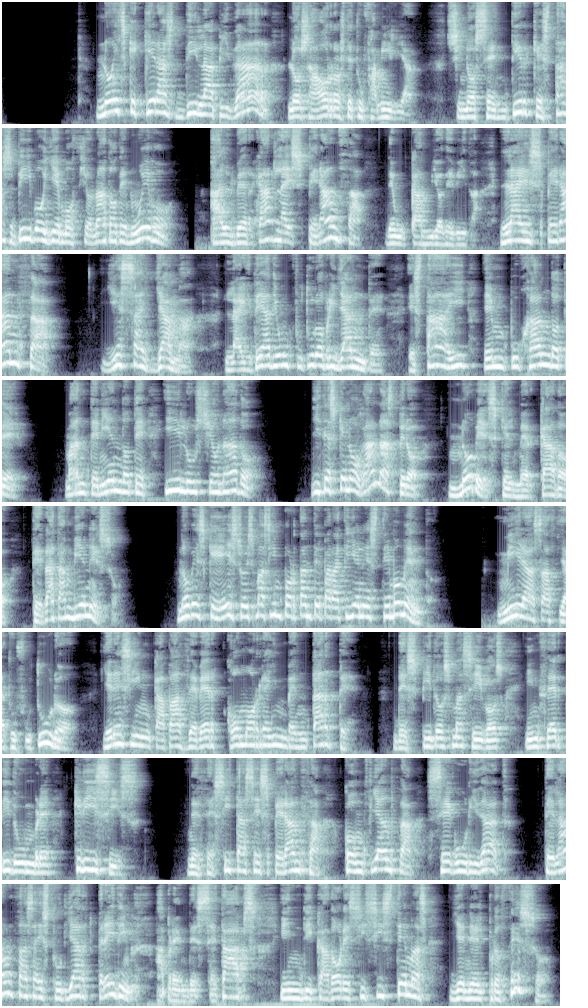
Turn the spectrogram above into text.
No es que quieras dilapidar los ahorros de tu familia, sino sentir que estás vivo y emocionado de nuevo, albergar la esperanza de un cambio de vida, la esperanza. Y esa llama, la idea de un futuro brillante, está ahí empujándote, manteniéndote ilusionado. Dices que no ganas, pero ¿no ves que el mercado te da también eso? ¿No ves que eso es más importante para ti en este momento? Miras hacia tu futuro y eres incapaz de ver cómo reinventarte. Despidos masivos, incertidumbre, crisis. Necesitas esperanza, confianza, seguridad te lanzas a estudiar trading, aprendes setups, indicadores y sistemas y en el proceso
